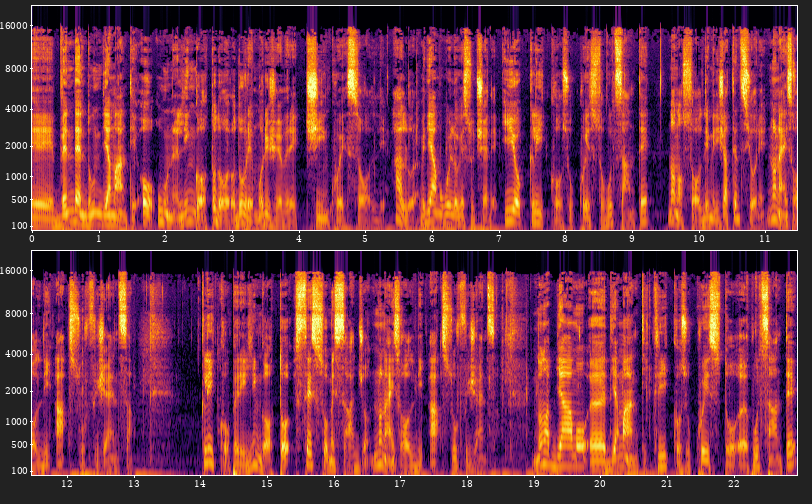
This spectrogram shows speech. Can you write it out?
eh, vendendo un diamante o un lingotto d'oro dovremmo ricevere 5 soldi. Allora, vediamo quello che succede. Io clicco su questo pulsante, non ho soldi, mi dice attenzione, non hai soldi a sufficienza. Clicco per il lingotto, stesso messaggio, non hai soldi a sufficienza. Non abbiamo eh, diamanti, clicco su questo eh, pulsante,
